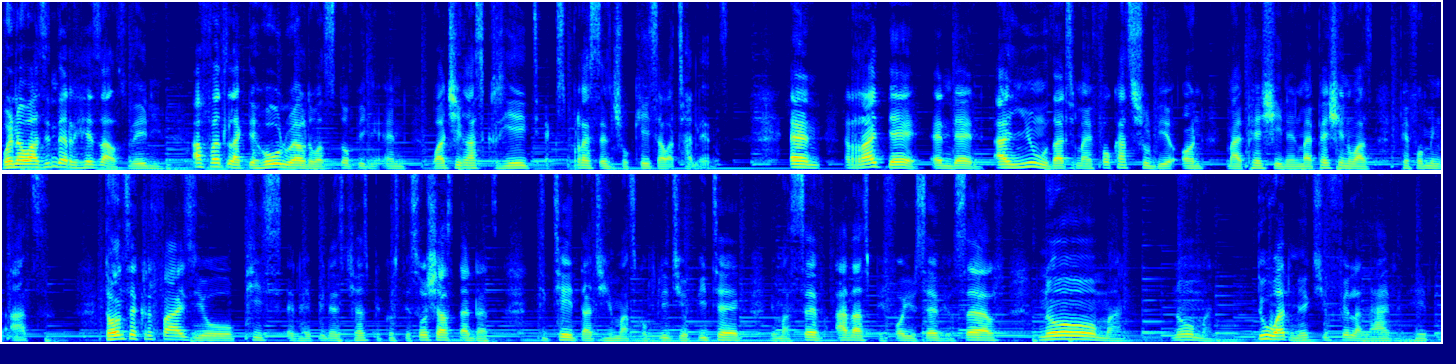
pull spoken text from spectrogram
When I was in the rehearsals venue, I felt like the whole world was stopping and watching us create, express, and showcase our talents. And right there and then, I knew that my focus should be on my passion, and my passion was performing arts. Don't sacrifice your peace and happiness just because the social standards dictate that you must complete your BTech, you must serve others before you serve yourself. No, man. No, man. Do what makes you feel alive and happy.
